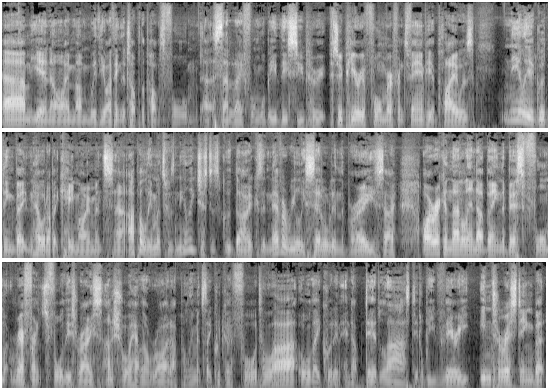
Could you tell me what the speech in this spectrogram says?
Um, yeah, no, I'm, I'm with you. I think the top of the pops form, uh, Saturday form, will be the superior, superior form reference. Vampy at play was nearly a good thing beaten, held up at key moments. Uh, upper limits was nearly just as good though, because it never really settled in the breeze. So I reckon that'll end up being the best form reference for this race. Unsure how they'll ride upper limits. They could go forward to last, or they could end up dead last. It'll be very interesting. But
